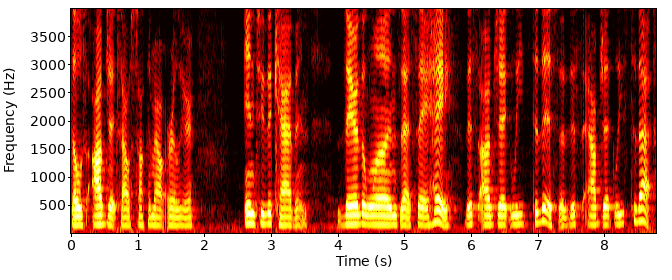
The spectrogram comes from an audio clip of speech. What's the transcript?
those objects I was talking about earlier into the cabin. They're the ones that say, "Hey, this object leads to this or this object leads to that."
